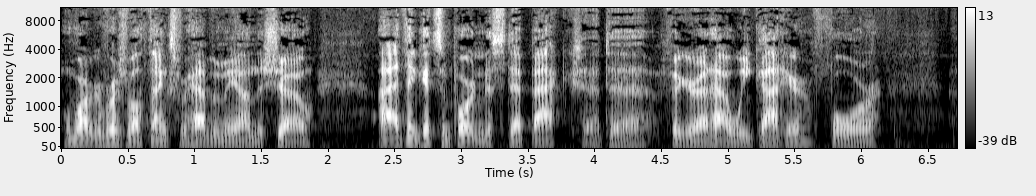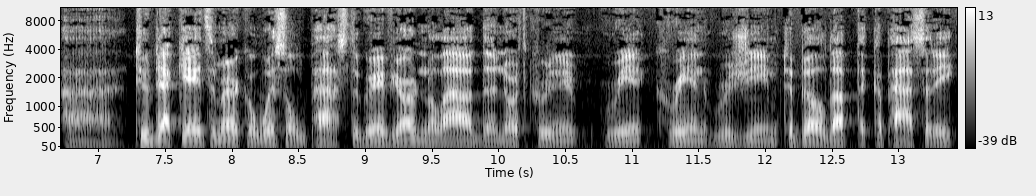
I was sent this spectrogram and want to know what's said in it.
Well, Margaret, first of all, thanks for having me on the show. I think it's important to step back uh, to figure out how we got here. For uh, two decades, America whistled past the graveyard and allowed the North Korean, re- Korean regime to build up the capacity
